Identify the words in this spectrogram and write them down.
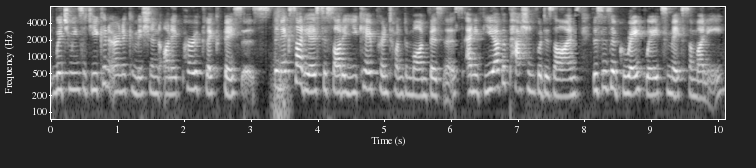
which means that you can earn a commission on a per click basis. The next idea is to start a UK print on demand business. And if you have a passion for designs, this is a great way to make some money.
